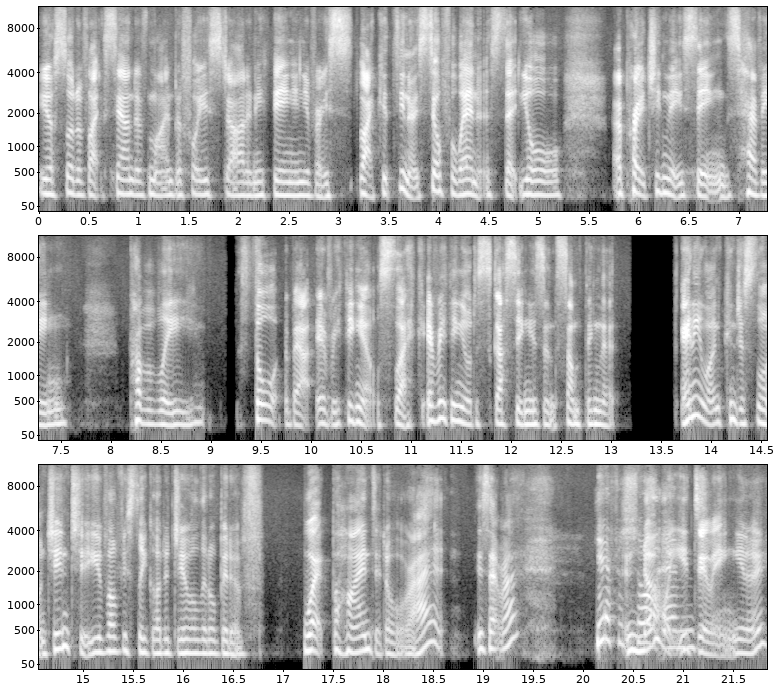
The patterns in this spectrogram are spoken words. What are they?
you're sort of like sound of mind before you start anything and you're very like it's you know self-awareness that you're approaching these things having probably thought about everything else like everything you're discussing isn't something that anyone can just launch into you've obviously got to do a little bit of work behind it all right is that right yeah for sure know what and you're doing you know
